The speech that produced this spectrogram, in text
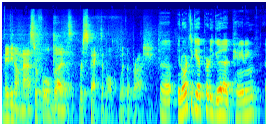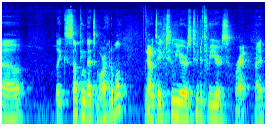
Maybe not masterful, but respectable with a brush. Uh, in order to get pretty good at painting, uh, like something that's marketable, it would take two years, two to three years, Right. right?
